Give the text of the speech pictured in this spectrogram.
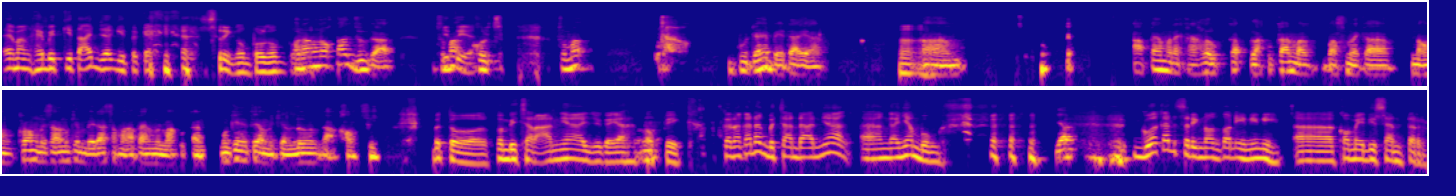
emang habit kita aja gitu kayaknya sering ngumpul-ngumpul. Orang lokal juga, cuma Gitu ya? culture- cuma budaya beda ya. Heeh. Um, apa yang mereka lakuka- lakukan pas mereka nongkrong misalnya mungkin beda sama apa yang lu lakukan. Mungkin itu yang bikin lu nggak comfy. Betul, pembicaraannya juga ya Hmm. topik. Kadang-kadang bercandaannya eh, nggak nyambung. Yap. Gua kan sering nonton ini nih, eh, Comedy Center.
